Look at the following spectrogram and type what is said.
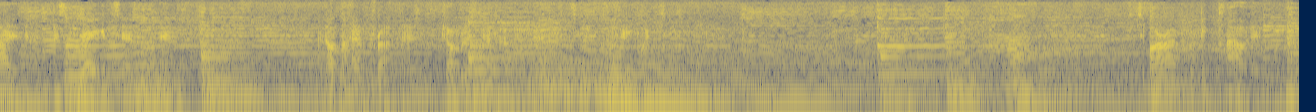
And it was decided that Mr. Reagan said, you know, and on the home front, there's jobless now 3.6. Tomorrow will be cloudy,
